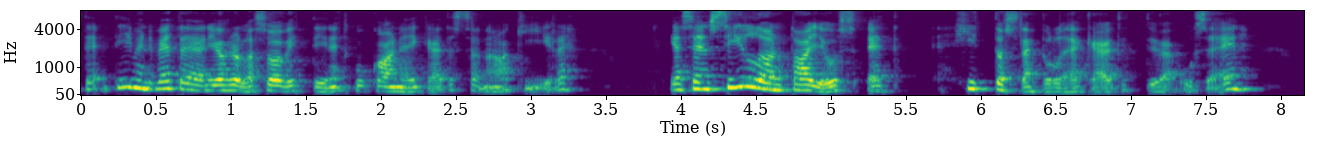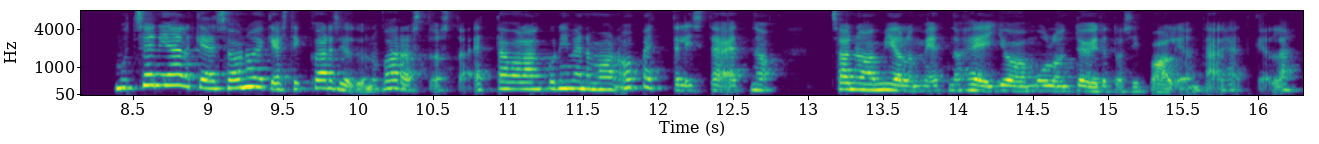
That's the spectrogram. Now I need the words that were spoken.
te, tiimin vetäjän johdolla sovittiin, että kukaan ei käytä sanaa kiire. Ja sen silloin tajus, että hitto sitä tulee käytettyä usein. Mutta sen jälkeen se on oikeasti karsiutunut varastosta, että tavallaan kun nimenomaan opetteli sitä, että no sanoo mieluummin, että no hei joo, mulla on töitä tosi paljon tällä hetkellä.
